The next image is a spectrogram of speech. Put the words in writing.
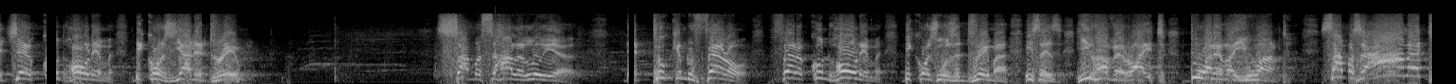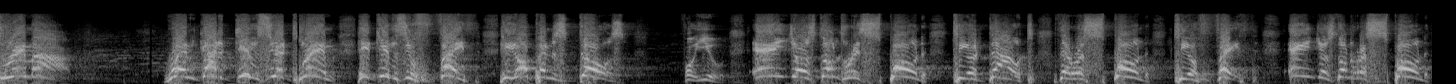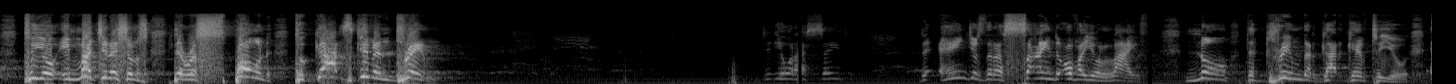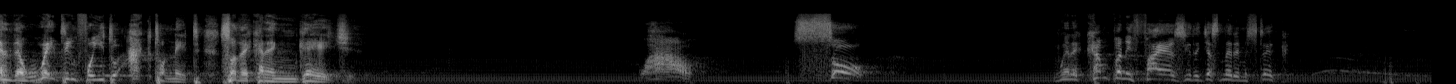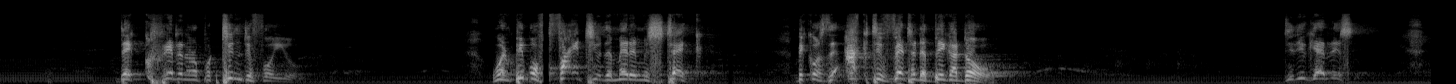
the jail could hold him because he had a dream. Somebody say hallelujah. They took him to Pharaoh. Pharaoh couldn't hold him because he was a dreamer. He says, You have a right. Do whatever you want. Somebody say, I'm a dreamer. When God gives you a dream, He gives you faith. He opens for you. Angels don't respond to your doubt, they respond to your faith. Angels don't respond to your imaginations, they respond to God's given dream. Did you hear what I said? The angels that are signed over your life know the dream that God gave to you, and they're waiting for you to act on it so they can engage. Wow. So, when a company fires you, they just made a mistake. They created an opportunity for you. When people fight you, they made a mistake because they activated a bigger door. Did you get this?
